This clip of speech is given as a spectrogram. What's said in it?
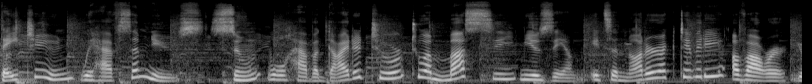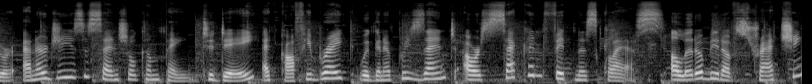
Stay tuned, we have some news. Soon we'll have a guided tour to a must see museum. It's another activity of our Your Energy is Essential campaign. Today, at Coffee Break, we're gonna present our second fitness class a little bit of stretching,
